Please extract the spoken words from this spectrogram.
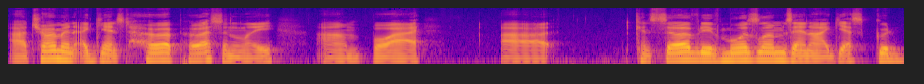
Uh, Choman against her personally um, by uh, conservative Muslims and I guess good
